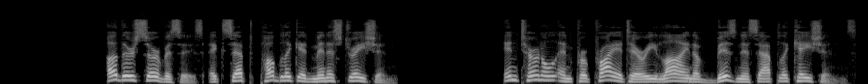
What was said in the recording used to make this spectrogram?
other services except public administration, internal and proprietary line of business applications.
